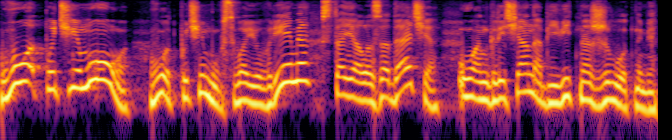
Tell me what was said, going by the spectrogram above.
Вот почему, вот почему в свое время стояла задача у англичан объявить нас животными.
